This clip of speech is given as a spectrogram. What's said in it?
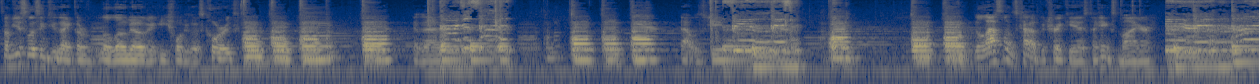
So I'm just listening to like the, the logo of each one of those chords. And then that was G. The last one's kind of the trickiest. I think it's minor. I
